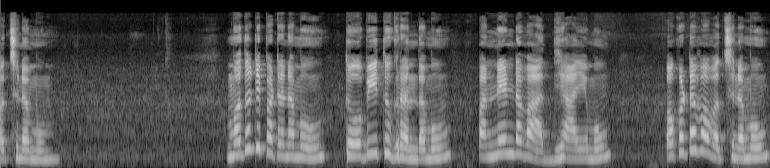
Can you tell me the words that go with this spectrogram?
వచనము. మొదటి పఠనము తోబీతు గ్రంథము పన్నెండవ అధ్యాయము ఒకటవ వచనము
